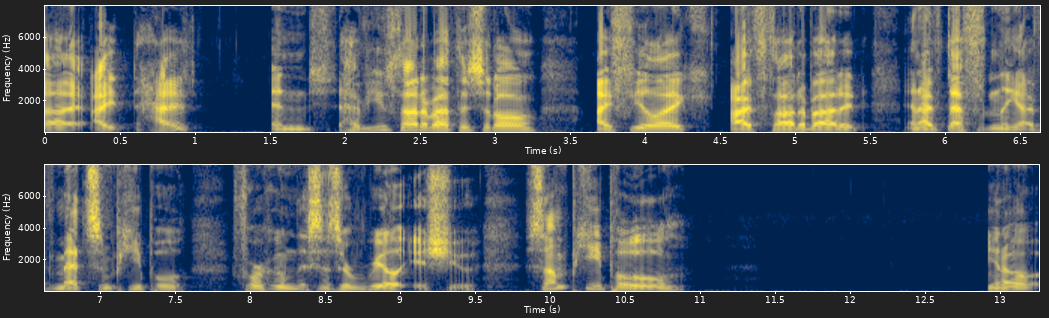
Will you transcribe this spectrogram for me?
uh, I had, and have you thought about this at all? I feel like I've thought about it, and I've definitely I've met some people for whom this is a real issue. Some people, you know,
